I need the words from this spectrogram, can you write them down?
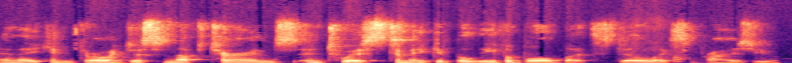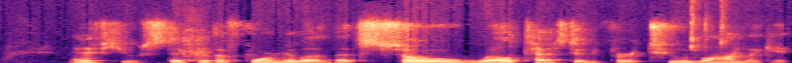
and they can throw in just enough turns and twists to make it believable, but still like surprise you. And if you stick with a formula that's so well tested for too long, like it,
